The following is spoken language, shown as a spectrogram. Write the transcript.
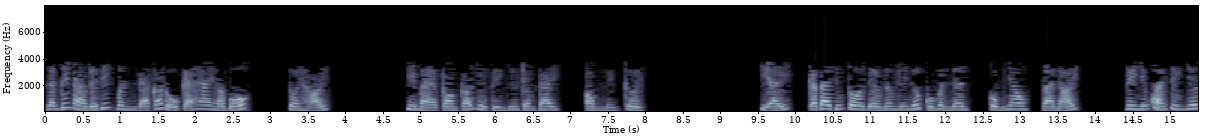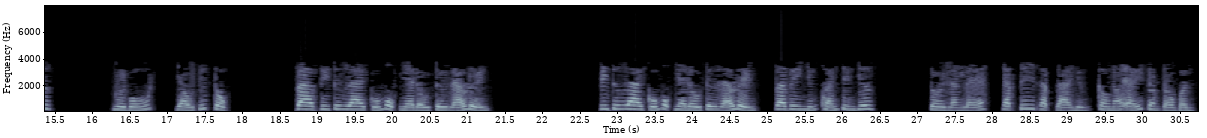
Làm thế nào để biết mình đã có đủ cả hai hả bố? Tôi hỏi. Khi mà con có nhiều tiền dư trong tay, ông mỉm cười. Khi ấy, cả ba chúng tôi đều nâng ly nước của mình lên, cùng nhau, và nói, vì những khoản tiền dư. Người bố, giàu tiếp tục. Và vì tương lai của một nhà đầu tư lão luyện. Vì tương lai của một nhà đầu tư lão luyện, và vì những khoản tiền dư. Tôi lặng lẽ, lặp đi lặp lại những câu nói ấy trong đầu mình.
